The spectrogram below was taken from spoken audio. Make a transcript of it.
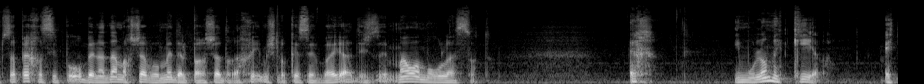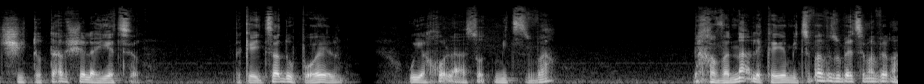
מספר לך סיפור, בן אדם עכשיו עומד על פרשת דרכים, יש לו כסף ביד, יש זה, מה הוא אמור לעשות? איך, אם הוא לא מכיר את שיטותיו של היצר, וכיצד הוא פועל, הוא יכול לעשות מצווה בכוונה לקיים מצווה, וזו בעצם עבירה.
